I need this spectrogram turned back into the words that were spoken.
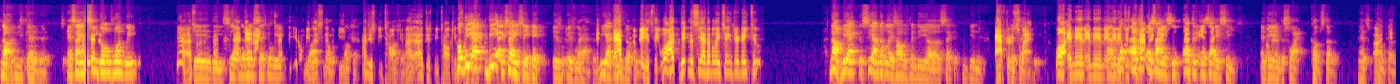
no, you got it. SIAC goes one week. Yeah, that's Did right. the I said CIAA that. I second week. You don't be Right. listening to Oh, me. okay. I just be talking. I, I just be talking. But MEAC, MEAC changed their date is, is what happened. MEAC That's the biggest thing. Well, I, didn't the CIAA change their date too No, MEAC, the CIAA has always been the uh, second. Been after the the SWAC? Well, and then and then and then No, it just after. SIAC, after the SIAC, and then the SWAC comes third. Has All come.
